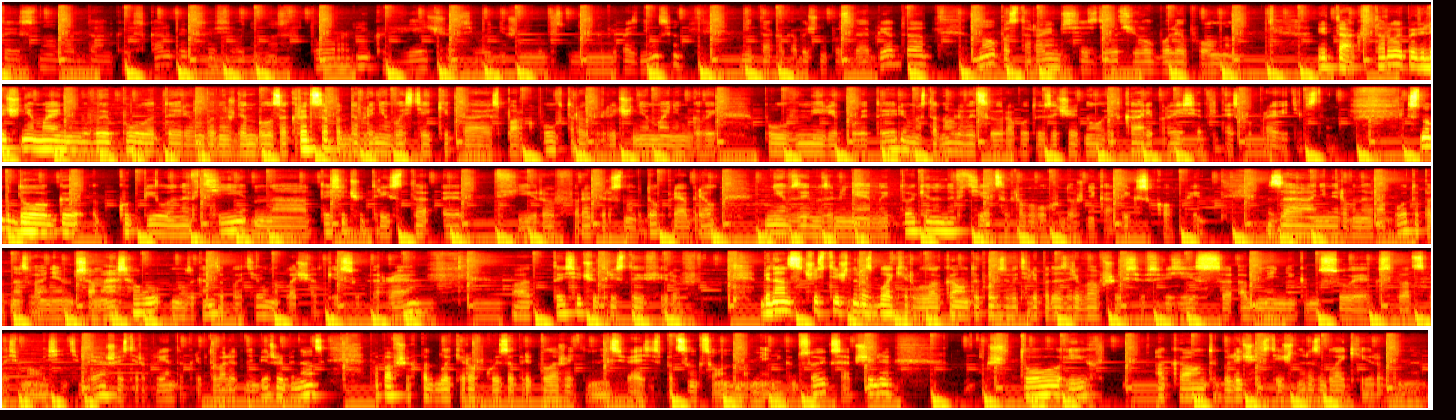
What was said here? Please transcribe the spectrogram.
привет! Снова Данка из Кальпекса. Сегодня у нас вторник, вечер. Сегодняшний выпуск немножко припозднился. Не так, как обычно после обеда, но постараемся сделать его более полным. Итак, второй по величине майнинговый пул Ethereum вынужден был закрыться под давлением властей Китая. Spark Pool, второй по величине майнинговый пул в мире по Ethereum, останавливает свою работу из очередного витка репрессий от китайского правительства. Snoop Dogg купил NFT на 1300 эфиров. Рэпер Snoop Dogg приобрел невзаимозаменяемый токен NFT от цифрового художника Xcopy. За анимированную работу под названием Some Asshole музыкант заплатил на площадке Super Rare 1300 эфиров. Binance частично разблокировал аккаунты пользователей, подозревавшихся в связи с обменником SUEX 28 сентября. Шестеро клиентов криптовалютной биржи Binance, попавших под блокировку из-за предположительной связи с подсанкционным обменником SUEX, сообщили, что их аккаунты были частично разблокированы.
